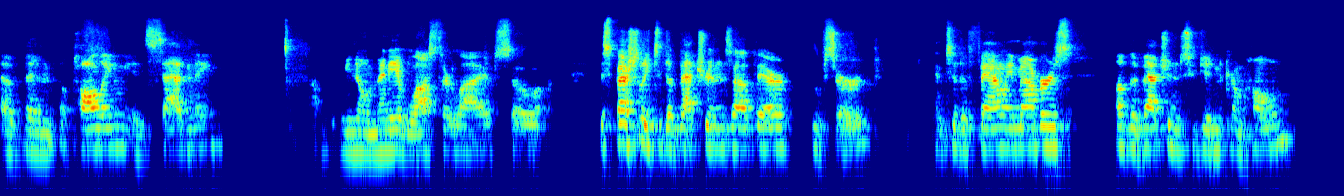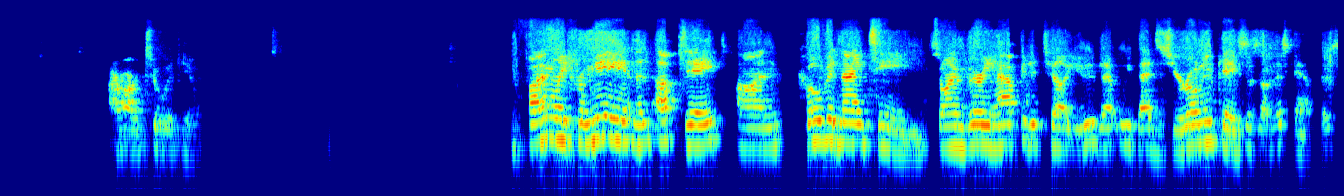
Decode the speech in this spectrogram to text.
have been appalling and saddening. We know many have lost their lives. So, especially to the veterans out there who've served and to the family members of the veterans who didn't come home, our hearts are with you. Finally, for me, an update on COVID 19. So I'm very happy to tell you that we've had zero new cases on this campus.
